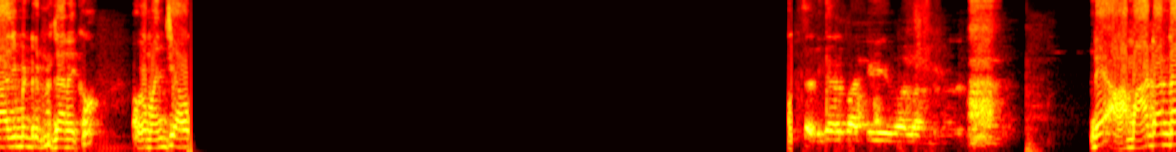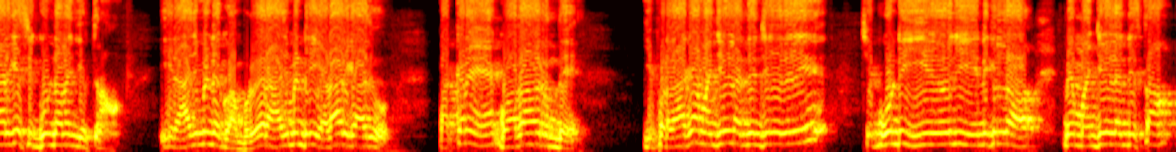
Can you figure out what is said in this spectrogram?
రాజమండ్రి ప్రజానికం ఒక మంచి పార్టీ వాళ్ళు అంటే ఆ మాట అనడానికే సిగ్గుండాలని చెప్తున్నాం. ఈ రాజమండ్రి ఇప్పుడు రాజమండ్రి ఎడారి కాదు. పక్కనే గోదావరి ఉంది. ఇప్పటిదాకా మంచినీళ్ళు అందించలేదని చెప్పుకుంటే ఈ రోజు ఎన్నికల్లో మేము మంచినీళ్ళు అందిస్తాం.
